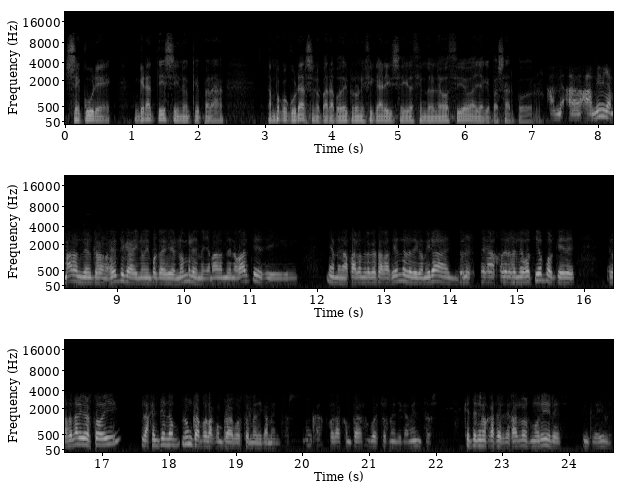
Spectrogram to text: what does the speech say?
se cure gratis, sino que para tampoco curar, sino para poder cronificar y seguir haciendo el negocio, haya que pasar por... A, mí me llamaron de otra farmacéutica y no me importa decir el nombre, me llamaron de Novartis y me amenazaron de lo que estaba haciendo. Les digo, mira, yo les voy a joderos el negocio porque en la zona que yo estoy, la gente no, nunca podrá comprar vuestros medicamentos. Nunca podrá comprar vuestros medicamentos. ¿Qué tenemos que hacer? ¿Dejarlos morir? Es increíble.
